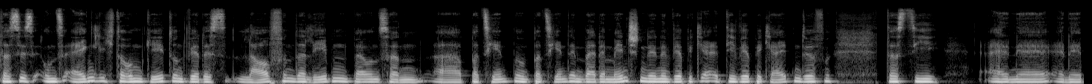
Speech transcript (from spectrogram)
dass es uns eigentlich darum geht und wir das laufende Leben bei unseren äh, Patienten und Patientinnen, bei den Menschen, denen wir die wir begleiten dürfen, dass die eine, eine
